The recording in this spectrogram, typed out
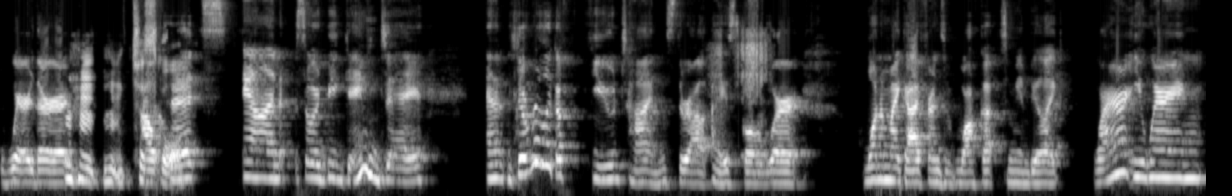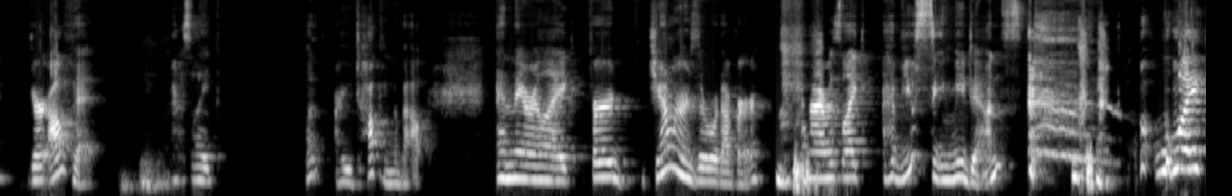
wear their mm-hmm, mm-hmm, to outfits school. and so it'd be game day and there were like a few times throughout high school where one of my guy friends would walk up to me and be like why aren't you wearing your outfit. I was like, what are you talking about? And they were like, for jammers or whatever. and I was like, have you seen me dance? like,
